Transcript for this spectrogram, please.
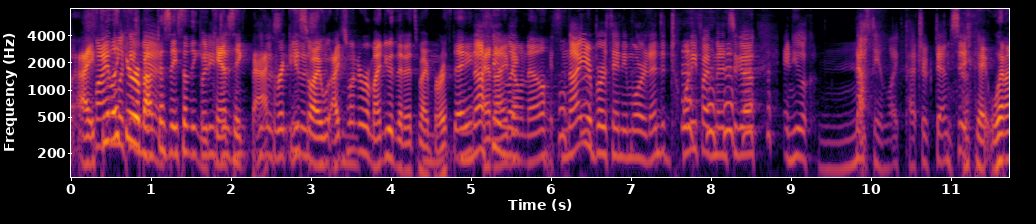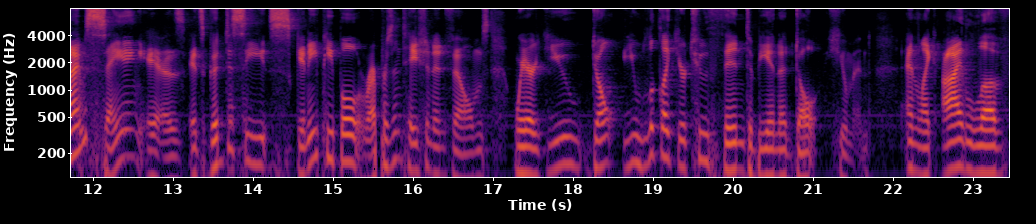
I feel like you're about man, to say something you can't take back, looks- Ricky. he so I, I just want to remind you that it's my birthday, and I like- don't know. It's not your birthday anymore. It ended 25 minutes ago, and you look nothing like Patrick Dempsey. Okay, what I'm saying is it's good to see skinny people representation in films where you don't you look like you're too thin to be an adult human. And like I love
